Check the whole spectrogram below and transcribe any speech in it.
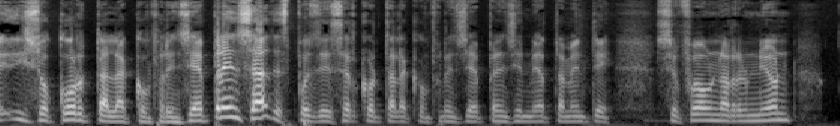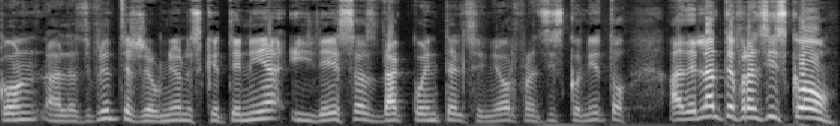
hizo corta la conferencia de prensa. Después de ser corta la conferencia de prensa, inmediatamente se fue a una reunión con a las diferentes reuniones que tenía y de esas da cuenta el señor Francisco Nieto. Adelante, Francisco.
